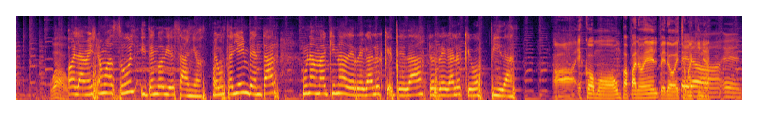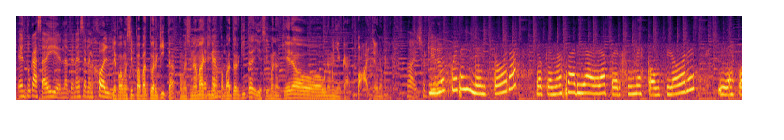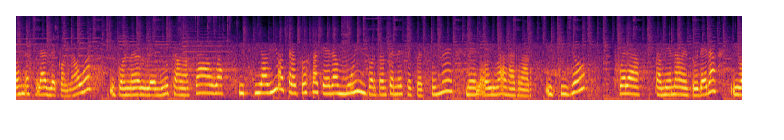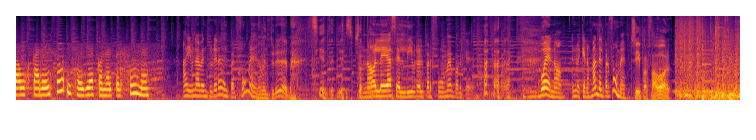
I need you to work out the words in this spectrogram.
Wow. Hola, me llamo Azul y tengo 10 años. Me gustaría inventar una máquina de regalos que te da los regalos que vos pidas. Ah, es como un Papá Noel, pero hecho Pero máquina. En, en tu casa, ahí, en la tenés en el hall. Le podemos decir papá tuerquita, como es una máquina, ejemplo. papá tuerquita, y decir, bueno, quiero una muñeca. Y te da una muñeca. Ay, yo Si quiero. yo fuera inventora, lo que más haría era perfumes con flores y después mezclarle con agua y ponerle mucha más agua. Y si había otra cosa que era muy importante en ese perfume, me lo iba a agarrar. Y si yo fuera también aventurera, iba a buscar eso y seguía con el perfume. Hay una aventurera del perfume. Una aventurera del... Sí, entendí eso. No leas el libro El perfume porque. bueno, que nos mande el perfume. Sí, por favor.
